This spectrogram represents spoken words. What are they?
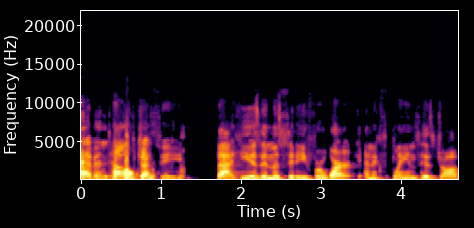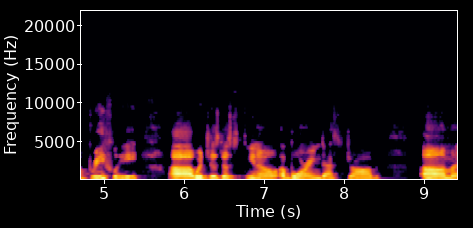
Evan tells Jesse that he is in the city for work and explains his job briefly, uh, which is just, you know, a boring desk job. Um,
